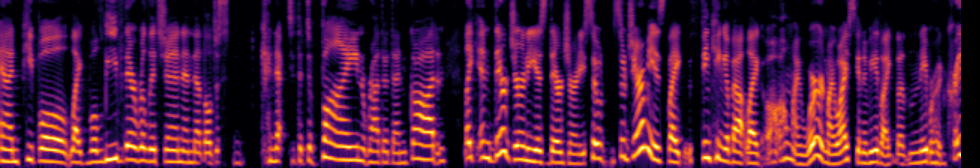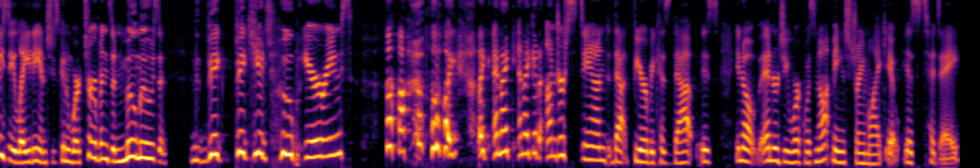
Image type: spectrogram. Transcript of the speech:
And people like will leave their religion and that they'll just connect to the divine rather than God. And like, and their journey is their journey. So, so Jeremy is like thinking about like, oh, oh my word, my wife's going to be like the neighborhood crazy lady and she's going to wear turbans and moo and big, big, huge hoop earrings. like like and i and i could understand that fear because that is you know energy work was not mainstream like it is today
